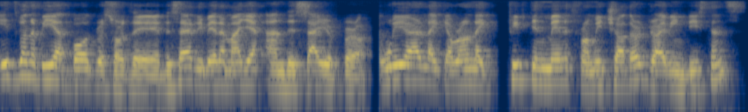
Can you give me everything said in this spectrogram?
It's gonna be at both resorts, the Desire Riviera Maya and Desire Pearl. We are like around like 15 minutes from each other driving distance.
